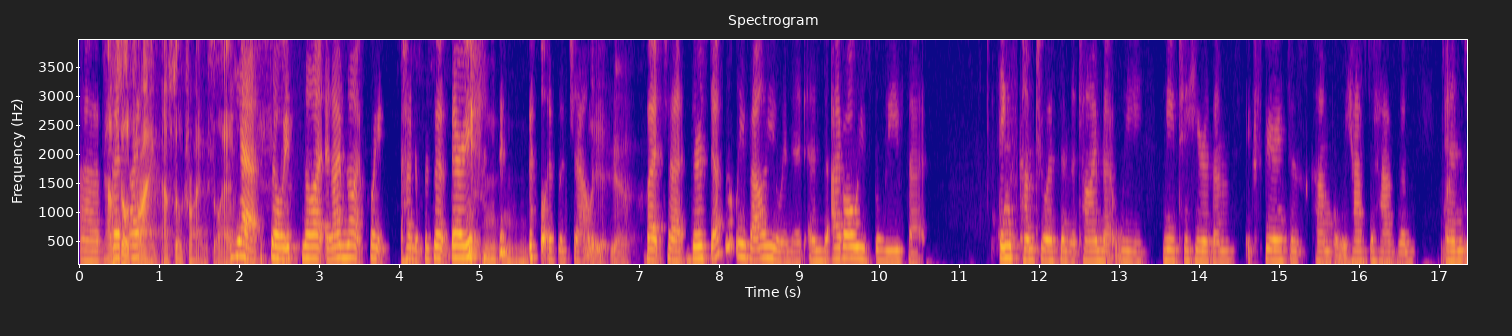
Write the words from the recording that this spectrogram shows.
Uh, I'm still I, trying. I'm still trying. So I yeah. So it's not, and I'm not quite 100 percent there yet. Mm-hmm. still is a challenge. Yeah. But uh, there's definitely value in it, and I've always believed that things come to us in the time that we need to hear them. Experiences come when we have to have them, and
